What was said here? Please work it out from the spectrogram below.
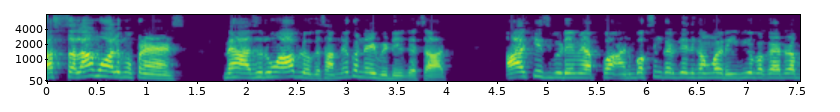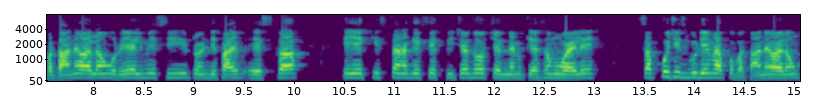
वालेकुम फ्रेंड्स। मैं हाजिर हूँ आप लोगों के सामने को नई वीडियो के साथ। आज की इस वीडियो में आपको अनबॉक्सिंग करके दिखाऊँगा रिव्यू वगैरह बताने वाला हूँ Realme C twenty five S का, कि ये किस तरह के इसके फीचर्स और चलने में कैसा मोबाइल है। सब कुछ इस वीडियो में आपको बताने वाला हूँ।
